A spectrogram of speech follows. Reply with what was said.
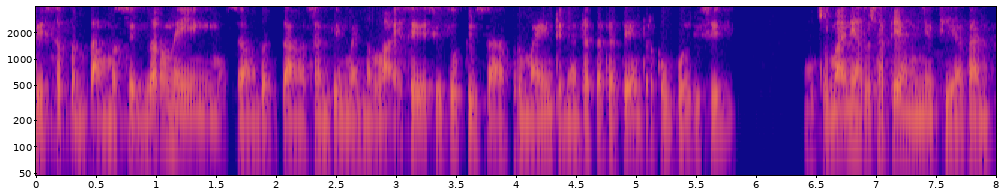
riset tentang machine learning, misalnya tentang sentiment analysis itu bisa bermain dengan data-data yang terkumpul di sini. Nah, cuma ini harus ada yang menyediakan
